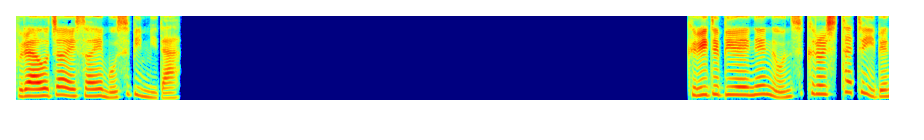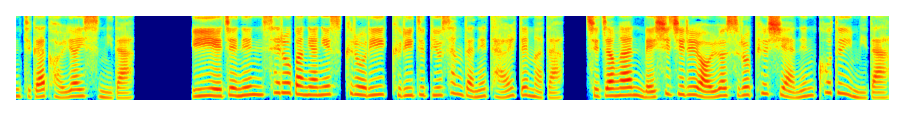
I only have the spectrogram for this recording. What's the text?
브라우저에서의 모습입니다. GridView에는 onscrollstart 이벤트가 걸려 있습니다. 이 예제는 세로 방향의 스크롤이 GridView 상단에 닿을 때마다 지정한 메시지를 alert으로 표시하는 코드입니다.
